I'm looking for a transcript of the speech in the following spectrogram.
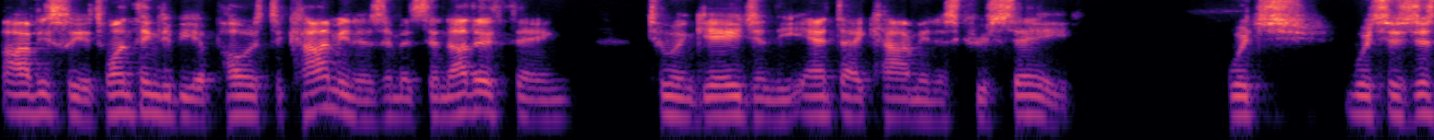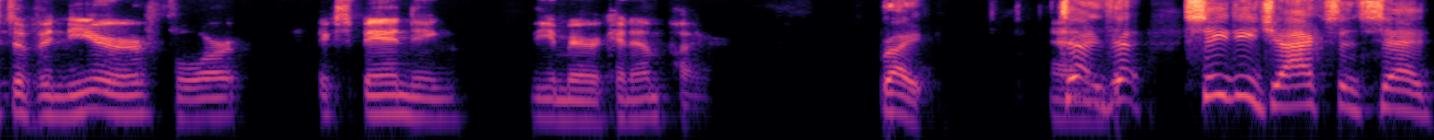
obviously it's one thing to be opposed to communism; it's another thing to engage in the anti-communist crusade, which which is just a veneer for expanding the American empire. Right. C.D. Jackson said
